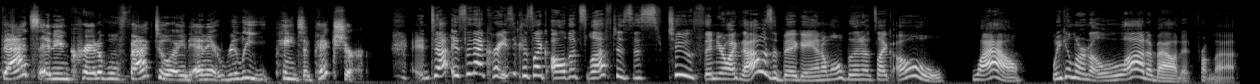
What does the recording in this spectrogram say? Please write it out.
That's an incredible factoid, and it really paints a picture. It do- isn't that crazy? Because, like, all that's left is this tooth. And you're like, that was a big animal. But then it's like, oh, wow. We can learn a lot about it from that.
